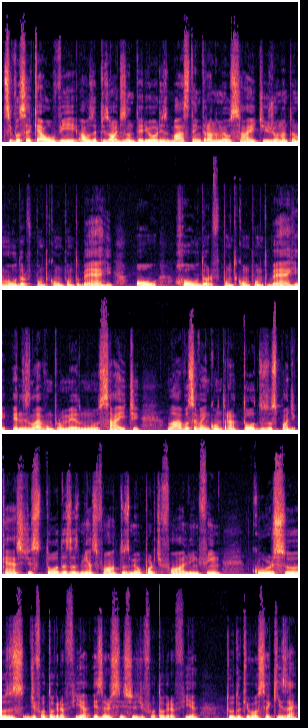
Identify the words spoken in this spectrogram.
Se você quer ouvir aos episódios anteriores, basta entrar no meu site jonathanholdorf.com.br ou holdorf.com.br, eles levam para o mesmo site Lá você vai encontrar todos os podcasts, todas as minhas fotos, meu portfólio, enfim, cursos de fotografia, exercícios de fotografia, tudo que você quiser.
